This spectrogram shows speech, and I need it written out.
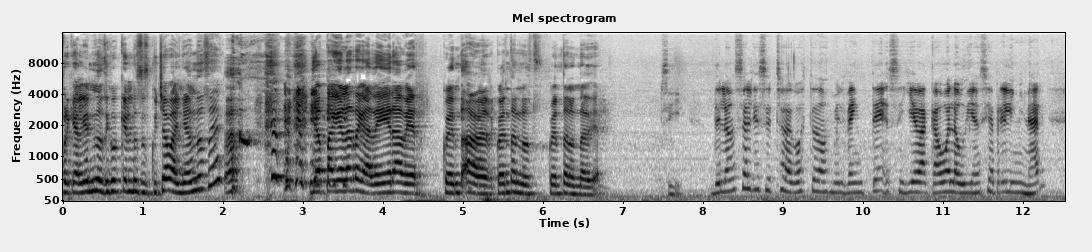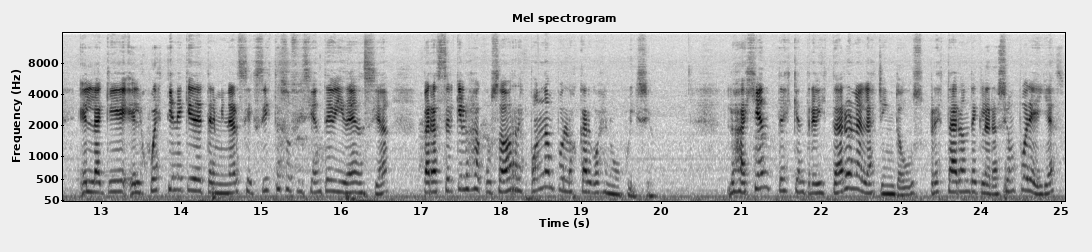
porque alguien nos dijo que nos escucha bañándose. ya pagué la regadera, a ver, cuenta, a ver, cuéntanos, cuéntanos, Nadia. sí. Del 11 al 18 de agosto de 2020 se lleva a cabo la audiencia preliminar en la que el juez tiene que determinar si existe suficiente evidencia para hacer que los acusados respondan por los cargos en un juicio. Los agentes que entrevistaron a las Jane Does prestaron declaración por ellas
